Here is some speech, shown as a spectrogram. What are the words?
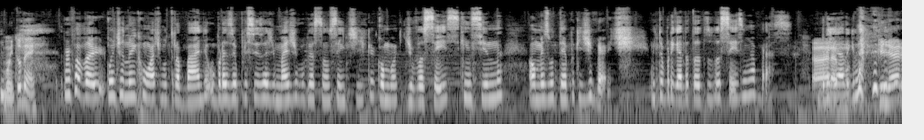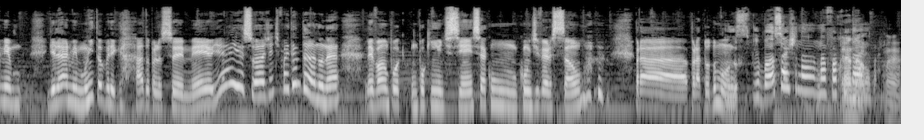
Muito bem. Por favor, continue com um ótimo trabalho. O Brasil precisa de mais divulgação científica, como a de vocês, que ensina ao mesmo tempo que diverte. Muito obrigada a todos vocês e um abraço. Cara, Obrigada, Guilherme, Guilherme, muito obrigado pelo seu e-mail. E é isso, a gente vai tentando, né? Levar um, po um pouquinho de ciência com, com diversão pra, pra todo mundo. E boa sorte na, na É, faculdade. não. É.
